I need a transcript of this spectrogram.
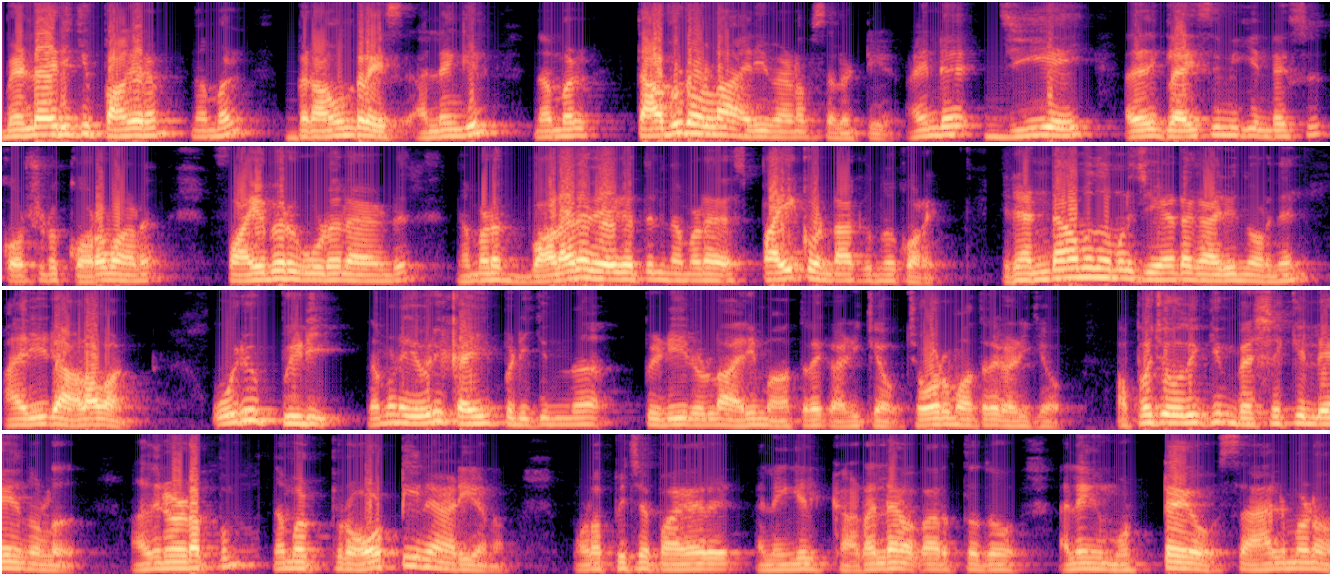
വെള്ളയരിക്ക് പകരം നമ്മൾ ബ്രൗൺ റൈസ് അല്ലെങ്കിൽ നമ്മൾ തവിടുള്ള അരി വേണം സെലക്ട് ചെയ്യാൻ. അതിന്റെ ജി ഐ അതായത് ഗ്ലൈസിമിക് ഇൻഡെക്സ് കുറച്ചുകൂടെ കുറവാണ്. ഫൈബർ കൂടുതലായതുകൊണ്ട് നമ്മുടെ വളരെ വേഗത്തിൽ നമ്മുടെ സ്പൈക്ക് ഉണ്ടാക്കുന്നത് കുറയും. രണ്ടാമത് നമ്മൾ ചെയ്യേണ്ട കാര്യം എന്ന് പറഞ്ഞാൽ അരിയുടെ അളവാണ്. ഒരു പിടി നമ്മുടെ ഒരു കൈ പിടിക്കുന്ന പിടിയിലുള്ള അരി മാത്രമേ കഴിക്കാവൂ. ചോറ് മാത്രമേ കഴിക്കാവൂ. അപ്പോൾ ചോദിക്കും വിശക്കില്ലേ എന്നുള്ളത്. അതിനോടൊപ്പം നമ്മൾ പ്രോട്ടീൻ ആഡ് ചെയ്യണം. മുളപ്പിച്ച പയർ അല്ലെങ്കിൽ കടല വറുത്തതോ അല്ലെങ്കിൽ മുട്ടയോ സാൽമണോ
